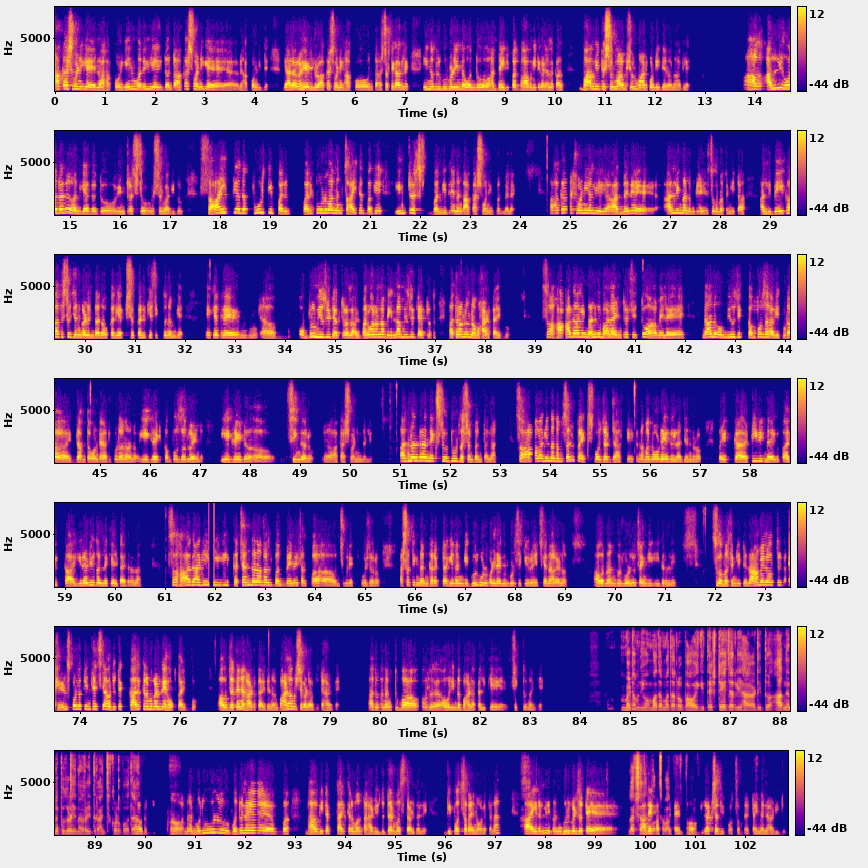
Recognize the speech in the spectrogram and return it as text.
ಆಕಾಶವಾಣಿಗೆ ಎಲ್ಲ ಹಾಕೊಂಡು ಏನು ಮನೇಲಿ ಇದ್ದಂತ ಆಕಾಶವಾಣಿಗೆ ಹಾಕೊಂಡಿದ್ದೆ. ಯಾರು ಹೇಳಿದ್ರು, ಆಕಾಶವಾಣಿಗೆ ಹಾಕೋ ಅಂತ. ಅಷ್ಟೊತ್ತಿಗಾಗ್ಲೇ ಇನ್ನೊಬ್ರು ಗುರುಗಳಿಂದ ಒಂದು ಹದಿನೈದು, ಇಪ್ಪತ್ತು ಭಾವಗೀತೆಗಳೆಲ್ಲ ಕಾಲ ಭಾವಗೀತೆ ಶುರು ಶುರು ಮಾಡ್ಕೊಂಡಿದ್ದೆ ನಾನು ಆಗ್ಲೇ. ಆ, ಅಲ್ಲಿ ಹೋದಾಗ ನನಗೆ ಅದದ್ದು ಇಂಟ್ರೆಸ್ಟ್ ಶುರುವಾಗಿದ್ದು, ಸಾಹಿತ್ಯದ ಪೂರ್ತಿ ಪರಿ, ಪರಿಪೂರ್ಣವಾಗಿ ನಂಗೆ ಸಾಹಿತ್ಯದ ಬಗ್ಗೆ ಇಂಟ್ರೆಸ್ಟ್ ಬಂದಿದ್ದೆ ನಂಗೆ ಆಕಾಶವಾಣಿಗೆ ಬಂದ್ಮೇಲೆ. ಆಕಾಶವಾಣಿಯಲ್ಲಿ ಆದ್ಮೇಲೆ ಅಲ್ಲಿಂದ ನಮ್ಗೆ ಸುಗಮ ಸಂಗೀತ. ಅಲ್ಲಿ ಬೇಕಾದಷ್ಟು ಜನಗಳಿಂದ ನಾವು ಕಲಿಯಕ್ ಕಲಿಕೆ ಸಿಕ್ತು ನಮ್ಗೆ. ಯಾಕೆಂದ್ರೆ ಒಬ್ರು ಮ್ಯೂಸಿಕ್ ಡೈರೆಕ್ಟರ್ ಅಲ್ಲ, ಅಲ್ಲಿ ಬರೋರೆಲ್ಲ ಎಲ್ಲಾ ಮ್ಯೂಸಿಕ್ ಡೈರೆಕ್ಟರ್ ಹತ್ರನೂ ನಾವು ಹಾಡ್ತಾ ಇದ್ವು. ಸೊ, ಹಾಗಾಗಿ ನನಗೂ ಬಹಳ ಇಂಟ್ರೆಸ್ಟ್ ಇತ್ತು. ಆಮೇಲೆ ನಾನು ಮ್ಯೂಸಿಕ್ ಕಂಪೋಸರ್ ಆಗಿ ಕೂಡ ಎಕ್ಸಾಮ್ ತಗೊಂಡೆ. ಅದು ಕೂಡ ನಾನು A grade composer and A grade singer ಆಕಾಶವಾಣಿನಲ್ಲಿ ಅದ್ ನಂತರ ನೆಕ್ಸ್ಟ್ ದೂರದರ್ಶನ್ ಬಂತಲ್ಲ? ಸೊ ಆವಾಗಿಂದ ನಮ್ ಸ್ವಲ್ಪ ಎಕ್ಸ್ಪೋಜರ್ ಜಾಸ್ತಿ ಆಯ್ತು. ನಮ್ಮ ನೋಡೇ ಇರಲಿಲ್ಲ ಜನರು. ಬರೀ ಟಿವಿ ಬರೀ ಕ- ರೇಡಿಯೋದಲ್ಲೇ ಕೇಳ್ತಾ ಇದ್ರಲ್ಲ. ಸೊ ಹಾಗಾಗಿ ಇಲ್ಲಿ ಚಂದನದಲ್ಲಿ ಚಂದನದಲ್ಲಿ ಬಂದ್ಮೇಲೆ ಸ್ವಲ್ಪ ಒಂಚೂರು ಎಕ್ಸ್ಪೋಜರ್ ಅಷ್ಟೊತ್ತಿಗೆ ನನ್ ಕರೆಕ್ಟ್ ಆಗಿ ನನ್ಗೆ ಗುರುಗಳು, ಒಳ್ಳೆ ಗುರುಗಳು ಸಿಕ್ಕಿದ್ರು. ಎಚ್ ಕೆ ನಾರಾಯಣ ಅವ್ರು ನನ್ ಗುರುಗಳು ಸಂಗೀ, ಇದ್ರಲ್ಲಿ. ಸುಗಮ ಸಂಗೀತ ಆಮೇಲೆ ಅವ್ರ ಹೇಳಿಸ್ಕೊಳ್ಳೋಕ್ಕಿಂತ ಹೆಚ್ಚಿಗೆ ಅವ್ರ ಜೊತೆ ಕಾರ್ಯಕ್ರಮಗಳದೇ ಹೋಗ್ತಾ ಇದ್ವು. ಅವ್ರ ಜೊತೆನೆ ಹಾಡ್ತಾ ಇದ್ದೆ ನಾನು. ಬಹಳ ವರ್ಷಗಳು ಅವ್ರ ಜೊತೆ ಹಾಡ್ದೆ. ಅದು ನಂಗೆ ತುಂಬಾ ಅವ್ರ ಅವರಿಂದ ಬಹಳ ಕಲಿಕೆ ಸಿಕ್ತು ನಂಗೆ. ಮೇಡಮ್ ನೀವು ಮೊದ ಮೊದಲು ಭಾವಗೀತೆ ಸ್ಟೇಜ್ ಅಲ್ಲಿ ಹಾಡಿದ್ದು ಆ ನೆನಪುಗಳು ಏನಾದ್ರು ಇದ್ರೆ ಹಂಚಿಕೊಳ್ಬಹುದಾ ಹೌದು. ಹಾ ನಾನ್ ಮೊದಲು ಮೊದಲೇ ಭಾವಗೀತೆ ಕಾರ್ಯಕ್ರಮ ಅಂತ ಹಾಡಿದ್ದು ಧರ್ಮಸ್ಥಳದಲ್ಲಿ ದೀಪೋತ್ಸವ ಏನೋ ಆಗತ್ತಲ್ಲ ಆ ಇದ್ರಲ್ಲಿ ನಾನು ಗುರುಗಳ ಜೊತೆ ಅದೇ ದೀಪೋತ್ಸವ. ಫಸ್ಟ್ ಟೈಮ್ ಲಕ್ಷ ದೀಪೋತ್ಸವದ ಟೈಮಲ್ಲಿ ಹಾಡಿದ್ದು.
